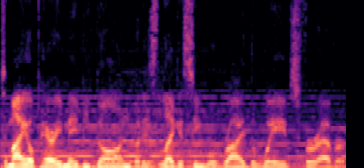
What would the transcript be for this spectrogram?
Tamayo Perry may be gone but his legacy will ride the waves forever.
